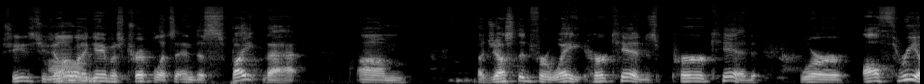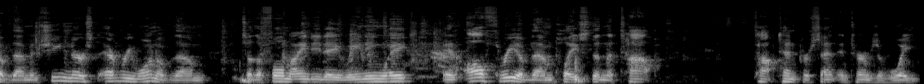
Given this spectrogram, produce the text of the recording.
she's she's the only one that Um, gave us triplets, and despite that, um, adjusted for weight, her kids per kid were all three of them, and she nursed every one of them to the full 90 day weaning weight, and all three of them placed in the top top 10% in terms of weight.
